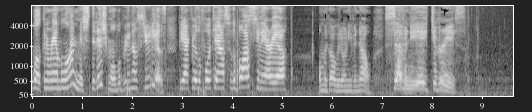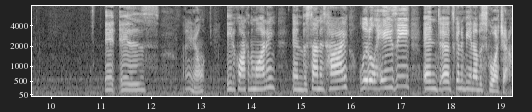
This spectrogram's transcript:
Welcome to Ramble On, Mish the Dish, Mobile Greenhouse Studios. The accurate forecast for the Boston area. Oh my god, we don't even know. 78 degrees. It is, I don't know, 8 o'clock in the morning, and the sun is high, little hazy, and uh, it's going to be another scorcher.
